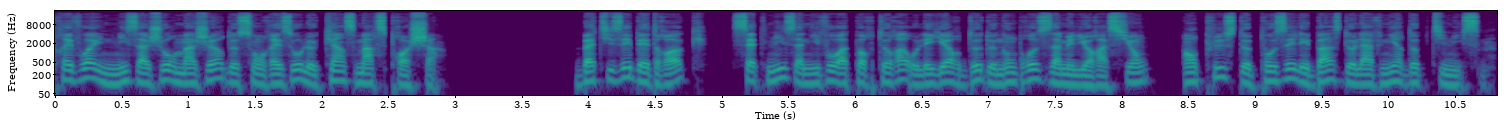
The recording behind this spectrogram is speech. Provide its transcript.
prévoit une mise à jour majeure de son réseau le 15 mars prochain. Baptisée Bedrock, cette mise à niveau apportera au layer 2 de nombreuses améliorations, en plus de poser les bases de l'avenir d'Optimisme.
